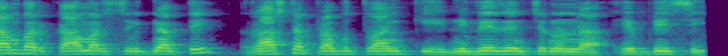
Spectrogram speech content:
ఛాంబర్ కామర్స్ విజ్ఞప్తి రాష్ట్ర ప్రభుత్వానికి నివేదించనున్న ఎఫ్డీసీ.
